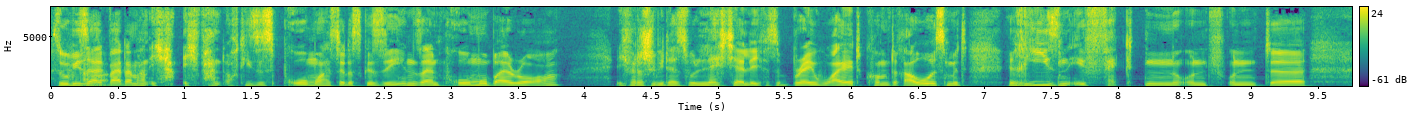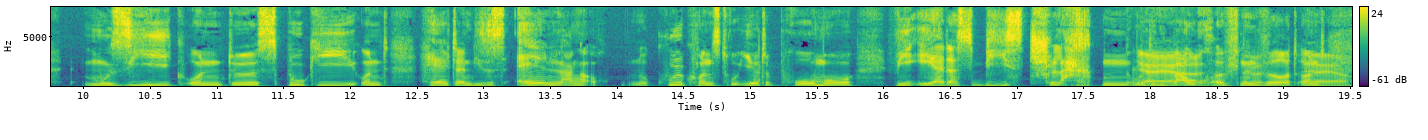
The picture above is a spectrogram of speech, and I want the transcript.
so wie sie halt Aber- weitermachen. Ich, ich fand auch dieses Promo, hast du das gesehen? Sein Promo bei Raw? Ich fand das schon wieder so lächerlich. Also Bray Wyatt kommt raus mit Rieseneffekten und, und äh, Musik und äh, Spooky und hält dann dieses ellenlange, auch eine cool konstruierte Promo, wie er das Biest schlachten und Ja, den ja, Bauch ich öffnen wird und Ja, ja.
